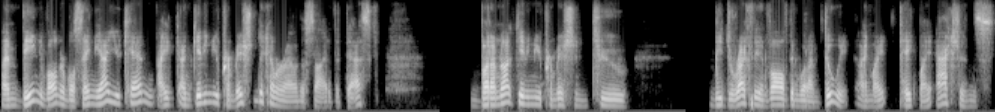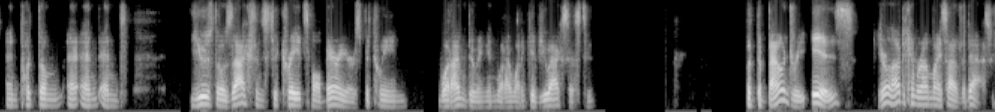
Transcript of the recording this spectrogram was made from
I'm being vulnerable, saying, yeah, you can. I, I'm giving you permission to come around the side of the desk, but I'm not giving you permission to be directly involved in what I'm doing. I might take my actions and put them and and use those actions to create small barriers between what I'm doing and what I want to give you access to. But the boundary is you're allowed to come around my side of the desk.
